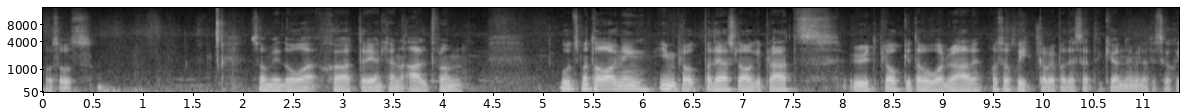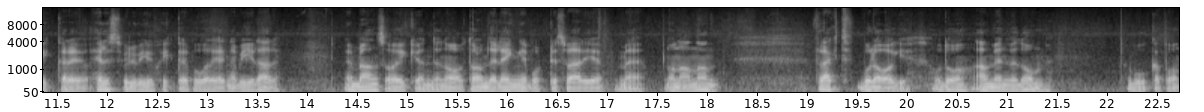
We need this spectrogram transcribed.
hos oss. Som vi då sköter egentligen allt från godsmottagning, inplock på deras lagerplats, utplock utav ordrar och så skickar vi på det sättet kunden vill att vi ska skicka det. Helst vill vi skicka det på våra egna bilar. Men ibland så har ju kunden avtal om det är längre bort i Sverige med någon annan fraktbolag och då använder vi dem att boka på.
